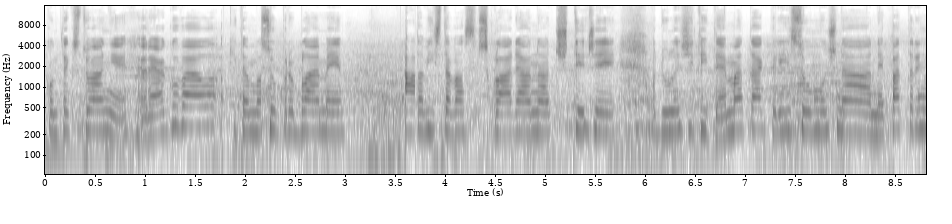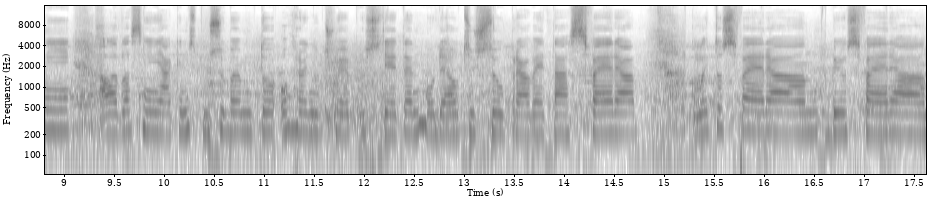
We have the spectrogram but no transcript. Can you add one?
kontextuálně reagoval, jaký tam jsou problémy a ta výstava skládá na čtyři důležitý témata, které jsou možná nepatrný, ale vlastně nějakým způsobem to ohraničuje prostě ten model, což jsou právě ta sféra, litosféra, biosféra,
